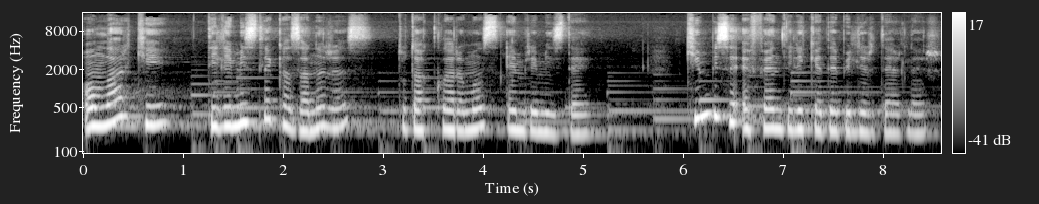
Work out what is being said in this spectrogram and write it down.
Onlar ki dilimizle kazanırız, dudaklarımız emrimizde. Kim bize efendilik edebilir derler.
